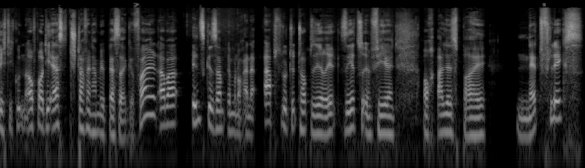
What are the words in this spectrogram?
richtig guten Aufbau. Die ersten Staffeln haben mir besser gefallen, aber insgesamt immer noch eine absolute Top-Serie, sehr zu empfehlen. Auch alles bei Netflix.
